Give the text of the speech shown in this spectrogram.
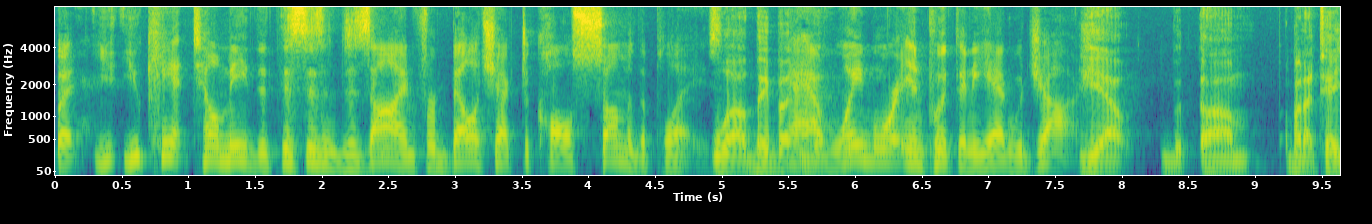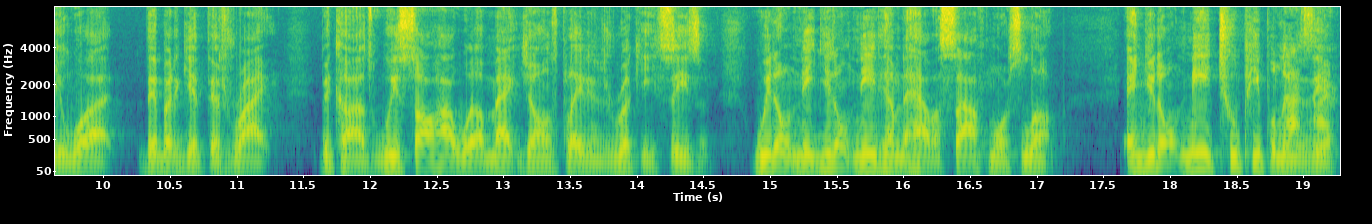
But you, you can't tell me that this isn't designed for Belichick to call some of the plays. Well, they but to have way more input than he had with Josh. Yeah, but, um, but I tell you what, they better get this right because we saw how well Mac Jones played in his rookie season. We don't need you don't need him to have a sophomore slump, and you don't need two people in his ear.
